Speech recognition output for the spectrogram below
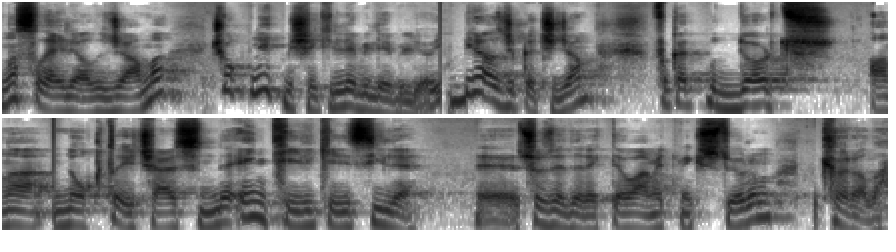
nasıl ele alacağımı çok net bir şekilde bilebiliyor. Birazcık açacağım fakat bu dört ana nokta içerisinde en tehlikelisiyle söz ederek devam etmek istiyorum. Kör alan.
